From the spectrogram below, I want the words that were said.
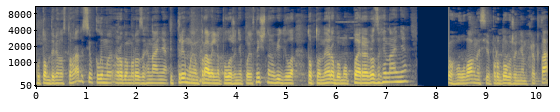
кутом 90 градусів, коли ми робимо розгинання. Підтримуємо правильне положення поясничного відділу, тобто не робимо перерозгинання. Голова в нас є продовженням хребта,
